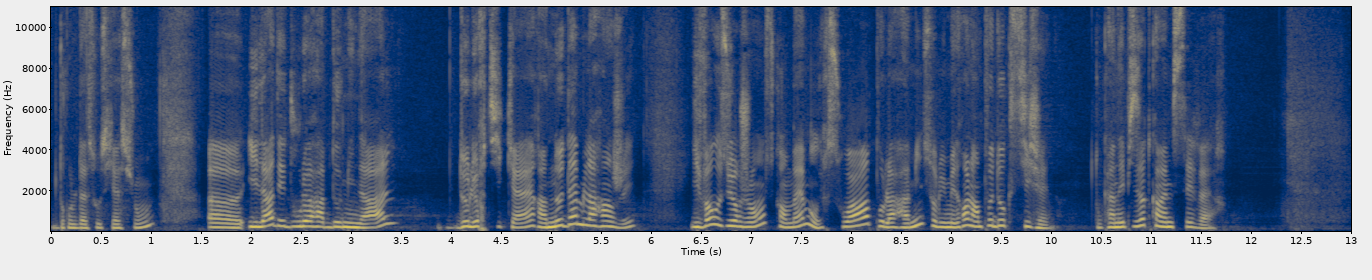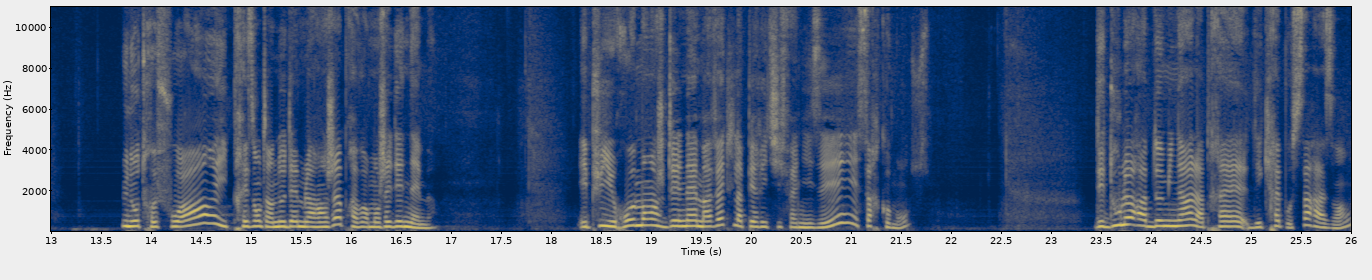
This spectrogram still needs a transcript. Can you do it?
drôle d'association. Euh, il a des douleurs abdominales, de l'urticaire, un œdème laryngé. Il va aux urgences quand même, où il reçoit polaramine, solumédrol, un peu d'oxygène. Donc un épisode quand même sévère. Une autre fois, il présente un œdème laryngé après avoir mangé des nems. Et puis il remange des nems avec l'apéritif anisé et ça recommence. Des douleurs abdominales après des crêpes au sarrasin,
